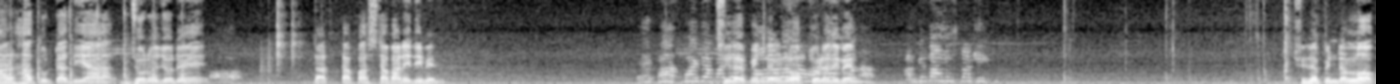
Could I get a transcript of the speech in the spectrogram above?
আর হাতুরটা দিয়া জোরে জোরে চারটা, পাঁচটা দিবেন। লক করে দিবেন। লক।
